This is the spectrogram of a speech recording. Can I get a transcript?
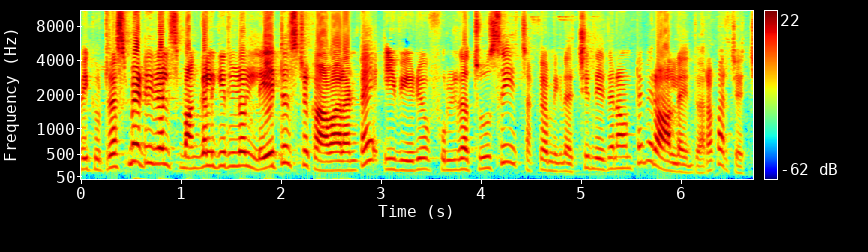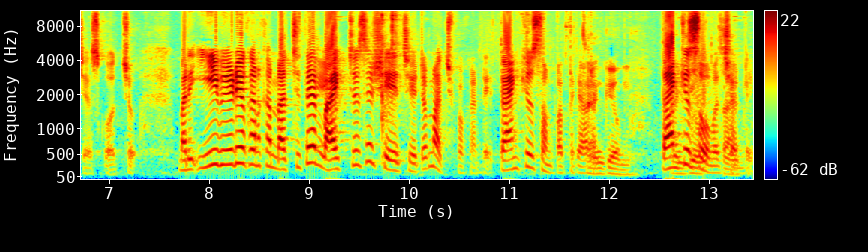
మీకు డ్రెస్ మెటీరియల్స్ మంగళగిరిలో లేటెస్ట్ కావాలంటే ఈ వీడియో ఫుల్గా చూసి చక్కగా మీకు నచ్చింది ఏదైనా ఉంటే మీరు ఆన్లైన్ ద్వారా పర్చేజ్ చేసుకోవచ్చు. మరి ఈ వీడియో కనుక నచ్చితే లైక్ చేసి షేర్ చేయటం మర్చిపోకండి. థ్యాంక్ యూ సంపత్ గారు. థ్యాంక్ యూ అమ్మా. థ్యాంక్ యూ సో మచ్ అండి.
